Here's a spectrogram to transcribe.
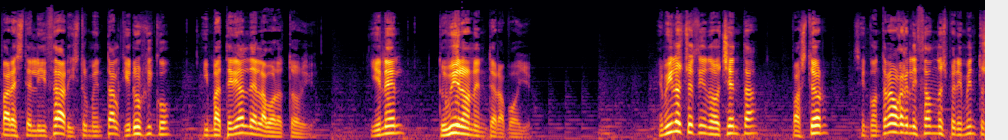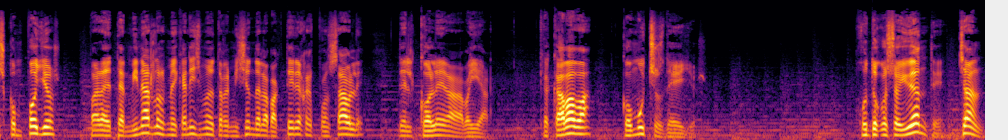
para esterilizar instrumental quirúrgico y material de laboratorio, y en él tuvieron entero apoyo. En 1880, Pasteur se encontraba realizando experimentos con pollos para determinar los mecanismos de transmisión de la bacteria responsable del cólera aviar, que acababa con muchos de ellos. Junto con su ayudante, Charles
